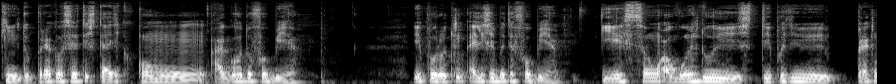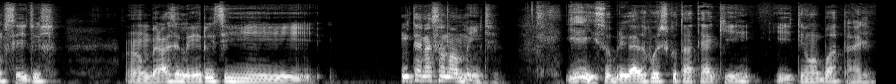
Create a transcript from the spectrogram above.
Quinto, preconceito estético como a gordofobia. E por último, LGBTfobia. E esses são alguns dos tipos de preconceitos um, brasileiros e internacionalmente. E é isso, obrigado por escutar até aqui e tenha uma boa tarde.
